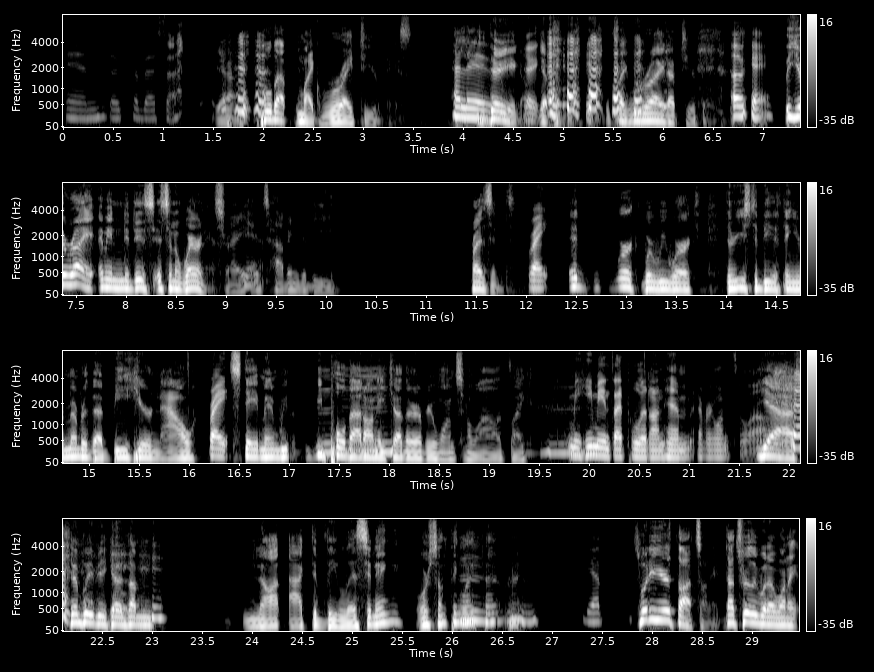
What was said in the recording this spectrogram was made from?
in the cabeza. Yeah. Pull that mic right to your face. Hello. There you go. There you Yep, yep, yep. It's like right up to your face. Okay. But you're right. I mean, it is it's an awareness, right? Yeah. It's having to be present. Right. It worked where we work. There used to be the thing. You remember the "be here now" Right. statement? We we pull that on each Mhm. other every once in a while. It's like, I mean, he means I pull it on him every once in a while. yeah, simply because I'm not actively listening or something like that, right? Mhm. So, what are your thoughts on it? That's really what I want to.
